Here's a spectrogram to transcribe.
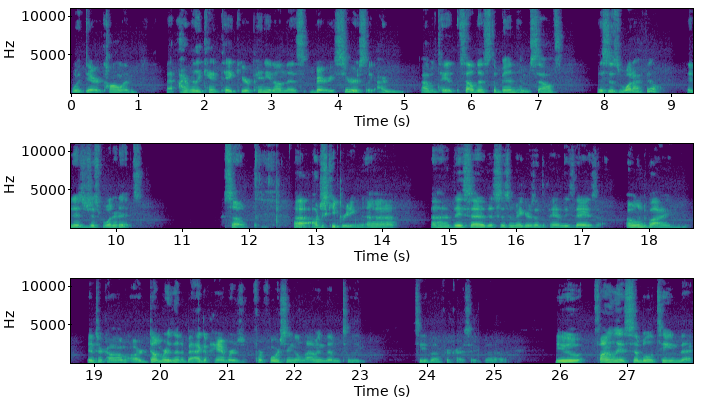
with Derek Holland that I really can't take your opinion on this very seriously. I I will tell this to Ben himself. This is what I feel. It is just what it is. So uh, I'll just keep reading. Uh, uh, they said the system makers of the fan these days, owned by Entercom, are dumber than a bag of hammers for forcing allowing them to leave. See above for Christ's sake, whatever. You finally assemble a team that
